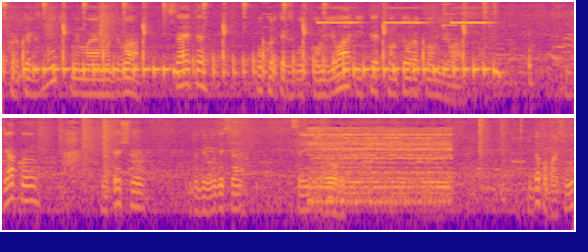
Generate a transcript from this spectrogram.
Укртексбуд. Ми маємо два сайти ukrtexbud.com.ua і techkontora.com.ua. Дякую за те, що додивилися цей ролик. До побачення.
